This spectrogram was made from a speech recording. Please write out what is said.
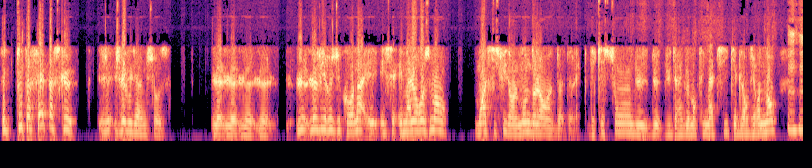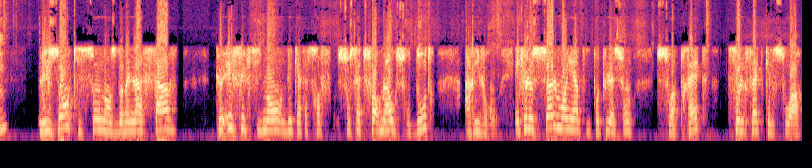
Tout, tout à fait, parce que je, vais vous dire une chose. Le, le, le, le, le- le virus du corona, et, et c'est- et malheureusement, moi qui suis dans le monde de l'en- de- de- des questions du, de- du dérèglement climatique et de l'environnement, Mhm. les gens qui sont dans ce domaine-là savent que effectivement des catastrophes sur cette forme-là ou sur d'autres arriveront, et que le seul moyen qu'une population soit prête, c'est le fait qu'elle soit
